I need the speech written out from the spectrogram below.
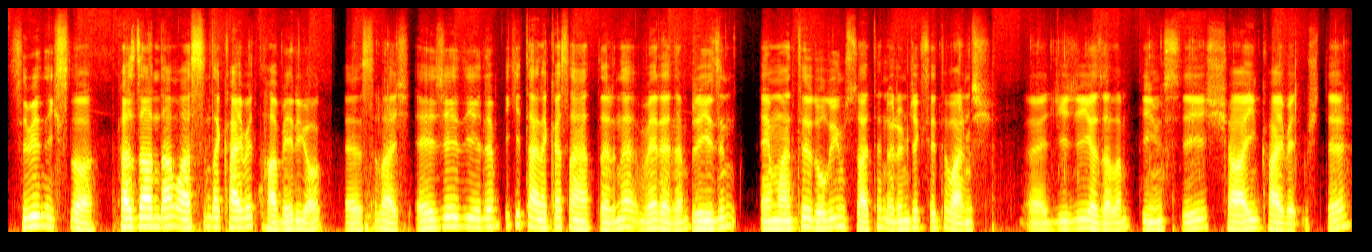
Swin Xlo. Kazandı ama aslında kaybetti haberi yok. Ee, slash EC diyelim. İki tane kas anahtarını verelim. Reis'in envanteri doluymuş zaten. Örümcek seti varmış. Ee, GG yazalım. IMC Şahin kaybetmişti.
